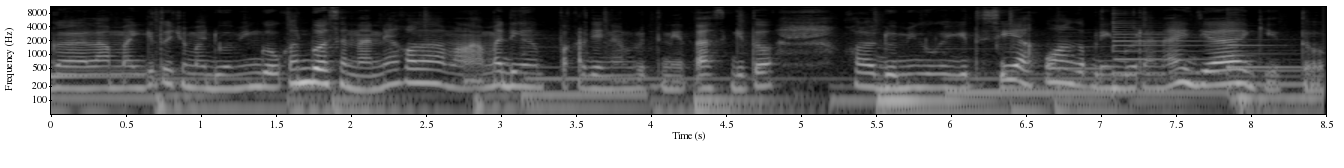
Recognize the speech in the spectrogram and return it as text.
nggak lama gitu cuma dua minggu. Kan bosanannya kalau lama-lama dengan pekerjaan yang rutinitas gitu. Kalau dua minggu kayak gitu sih aku anggap liburan aja gitu.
